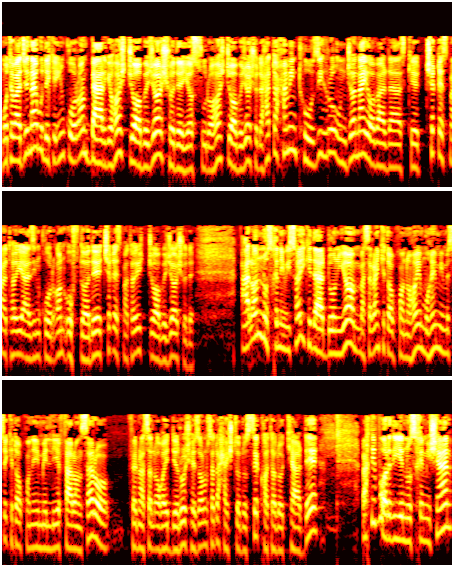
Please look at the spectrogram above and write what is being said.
متوجه نبوده که این قرآن برگه هاش جابجا شده یا سوره هاش جابجا شده. حتی همین توضیح رو اونجا نیاورده است که چه قسمت هایی از این قرآن افتاده چه قسمت هایی جابجا شده. الان نسخه نویس هایی که در دنیا مثلا کتابخانه های مهمی مثل کتابخانه ملی فرانسه رو مثلا آقای دروش 1983 کاتالوگ کرده وقتی وارد یه نسخه میشن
